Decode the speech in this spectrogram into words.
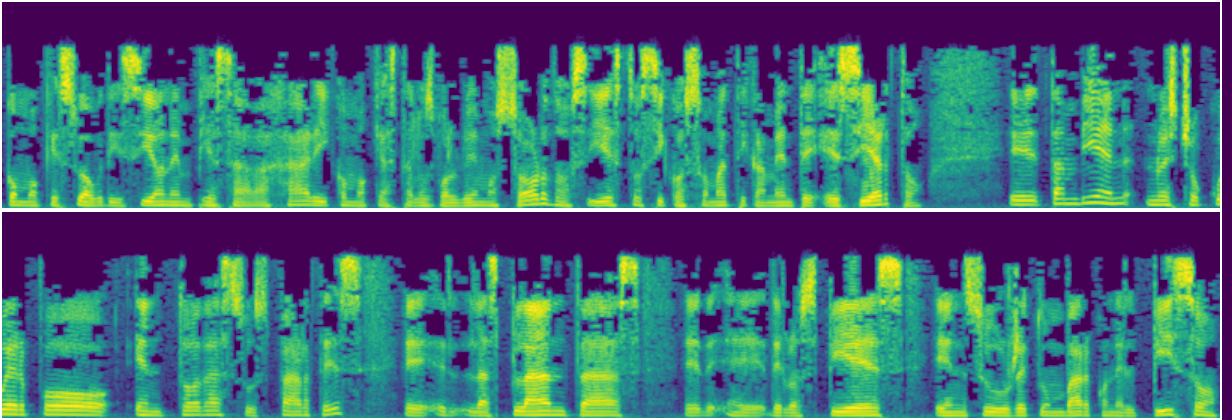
como que su audición empieza a bajar y como que hasta los volvemos sordos y esto psicosomáticamente es cierto. Eh, también nuestro cuerpo en todas sus partes, eh, las plantas eh, de, los pies en su retumbar con el piso,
